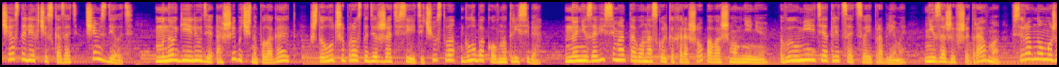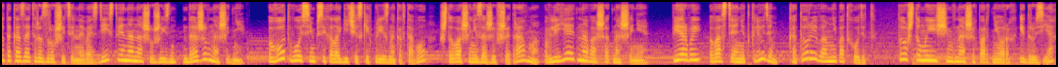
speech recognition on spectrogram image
часто легче сказать, чем сделать. Многие люди ошибочно полагают, что лучше просто держать все эти чувства глубоко внутри себя. Но независимо от того, насколько хорошо, по вашему мнению, вы умеете отрицать свои проблемы, незажившая травма все равно может оказать разрушительное воздействие на нашу жизнь даже в наши дни. Вот восемь психологических признаков того, что ваша незажившая травма влияет на ваши отношения. Первый – вас тянет к людям, которые вам не подходят. То, что мы ищем в наших партнерах и друзьях,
